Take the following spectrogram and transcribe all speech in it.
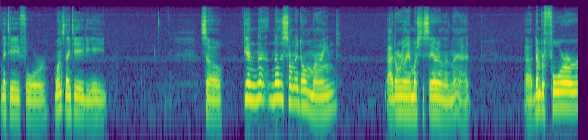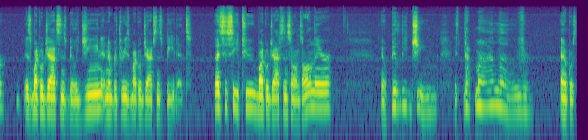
1984, once 1988. So, again, another song I don't mind. I don't really have much to say other than that. Uh, number four, is Michael Jackson's Billie Jean, and number three is Michael Jackson's Beat It. Nice to see two Michael Jackson songs on there. You know, Billie Jean is not my lover. And of course,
